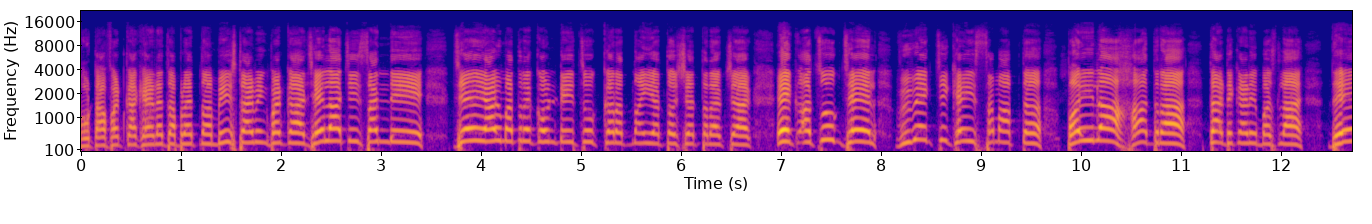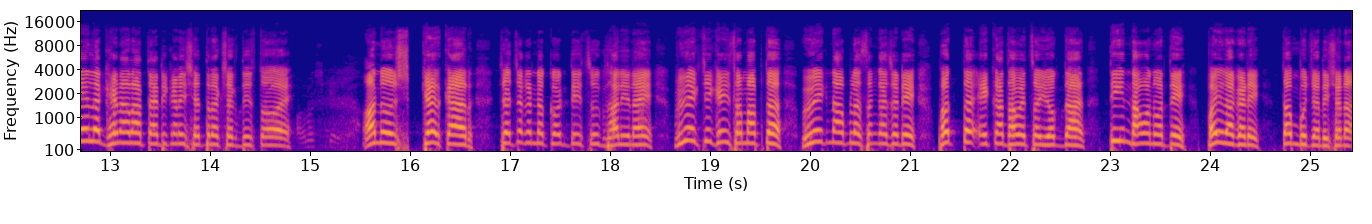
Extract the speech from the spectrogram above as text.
मोठा फटका खेळण्याचा प्रयत्न. मिस टायमिंग फटका. झेलाची संधी. जे यावेळी मात्र कोणतीही चूक करत नाही तो क्षेत्ररक्षक. एक अचूक झेल. विवेकची खेळी समाप्त. पहिला हादरा त्या ठिकाणी बसला झेल घेणारा त्या ठिकाणी क्षेत्ररक्षक दिसतोय. अनुष केरकर ज्याच्याकडनं कोणतीही चूक झाली नाही. विवेकची खेळी समाप्त. विवेकनं आपल्या संघासाठी फक्त एका धावेचं योगदान. तीन धावांवरती पहिला गडे तंबूच्या दिशेनं.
